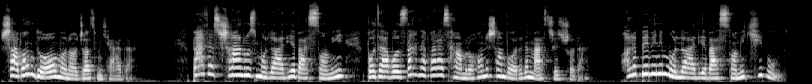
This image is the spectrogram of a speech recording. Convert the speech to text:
شبام دعا و مناجات می کردن. بعد از چند روز ملا علی بستامی با دوازده نفر از همراهانش هم وارد مسجد شدن. حالا ببینیم ملا علی بستامی کی بود؟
